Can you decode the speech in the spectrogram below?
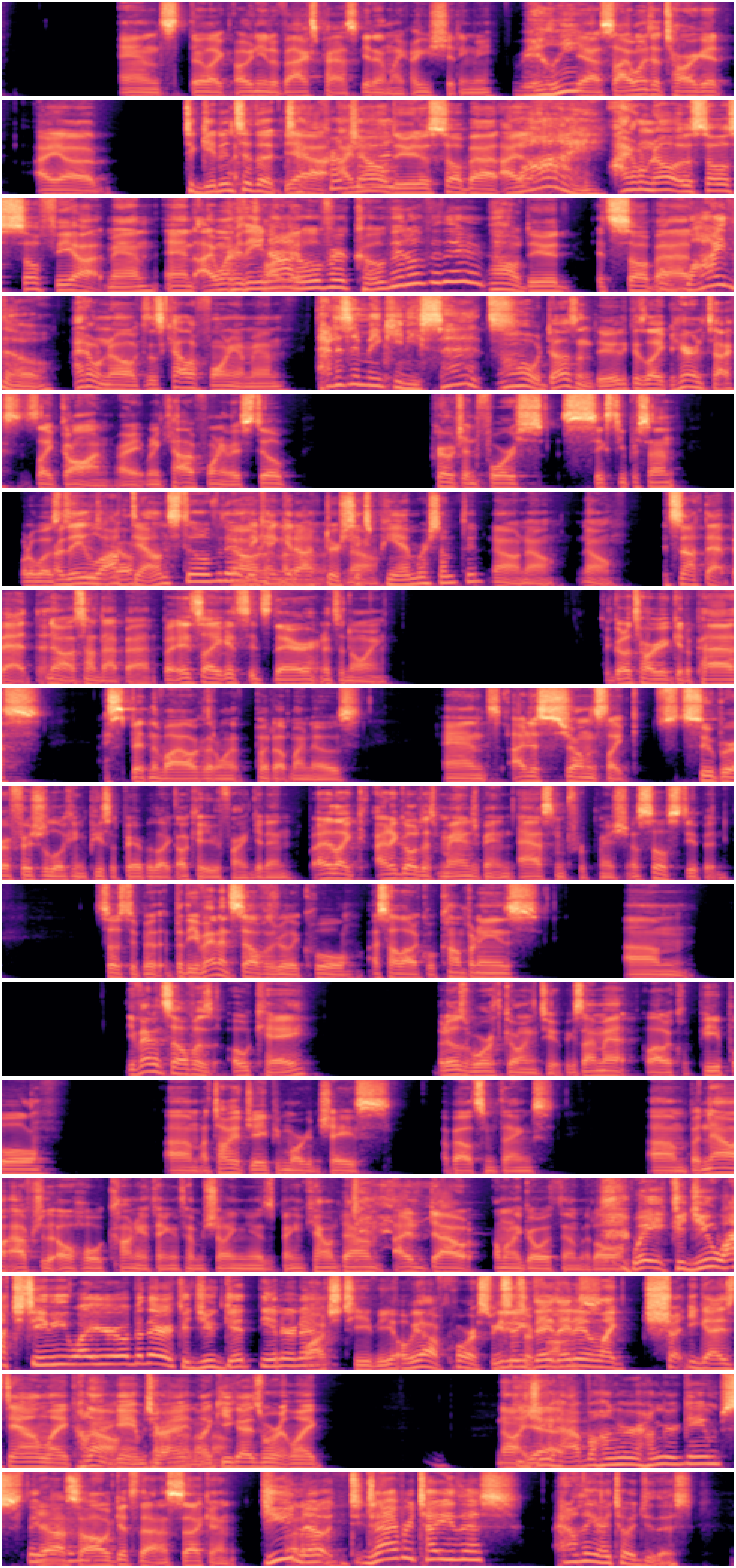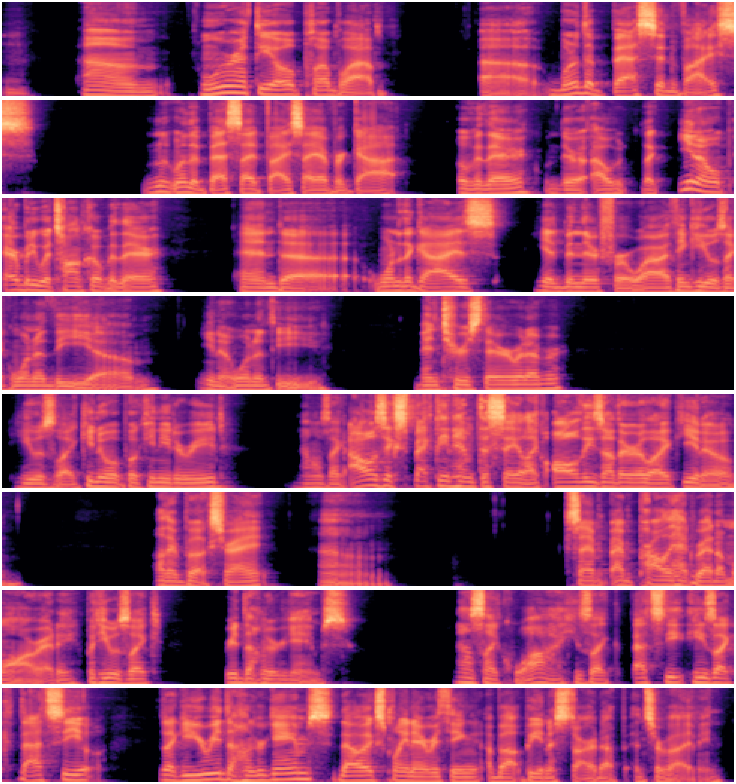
and they're like, oh, you need a Vax Pass to get in. I'm like, are you shitting me? Really? Yeah. So I went to Target. I, uh, To get into the yeah, I know, event? dude. It's so bad. I, Why? I don't know. It was so, so fiat, man. And I went Are they not over COVID over there? No, dude. It's so bad. Why though? I don't know. Cause it's California, man. That doesn't make any sense. No, it doesn't, dude. Because like here in Texas, it's like gone, right? But in California, they still pretty much enforce 60% what it was. Are they locked ago. down still over there? No, they no, can't no, get no, after. 6 p.m. or something? No, no, no. It's not that bad then. No, it's not that bad. But it's like it's it's there and it's annoying. So go to Target, get a pass. I spit in the vial because I don't want to put up my nose. And I just show them this like super official looking piece of paper. Like, okay, you're fine, get in. But I like I had to go to this management and ask them for permission. It's so stupid. So stupid. But the event itself was really cool. I saw a lot of cool companies. Um, the event itself was okay, but it was worth going to because I met a lot of cool people. Um, I talked to JP Morgan Chase about some things. Um, but now after the whole Kanye thing with him shutting his bank account down, I doubt I'm gonna go with them at all. Wait, could you watch TV while you're over there? Could you get the internet? Watch TV. Oh yeah, of course. We So they, they didn't like shut you guys down like Hunger No, Games, no, right? no, no, like no. you guys weren't like. Not did yet. you have a Hunger Hunger Games thing? yeah, so? I'll get to that in a second. Do you But, know? um, did I ever tell you this? I don't think I told you this. Mm. Um, when we were at the old Pleb Lab, uh, one of the best advice, one of the best advice I ever got over there. When there, I would like, you know, everybody would talk over there, and uh, one of the guys, he had been there for a while. I think he was like one of the, um, you know, one of the mentors there or whatever. He was like, you know what book you need to read? And I was like, I was expecting him to say like all these other like, you know, other books, right? Um, because I, I probably had read them all already. But he was like, read the Hunger Games, and I was like, why? He's like, that's the. He's like, that's the. Like, you read the Hunger Games, that'll explain everything about being a startup and surviving.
